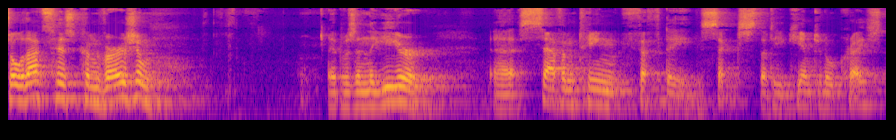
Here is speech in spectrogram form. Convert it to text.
So that's his conversion. It was in the year uh, 1756 that he came to know Christ.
